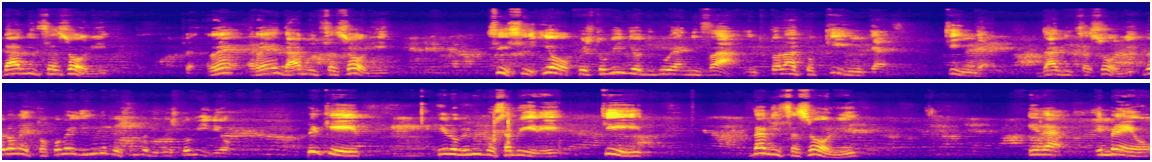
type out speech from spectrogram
David Sassoli, cioè Re, Re David Sassoli. Sì, sì, io ho questo video di due anni fa intitolato King, King David Sassoli, ve lo metto come link riassunto di questo video. Perché ero venuto a sapere che David Sassoli era ebreo,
